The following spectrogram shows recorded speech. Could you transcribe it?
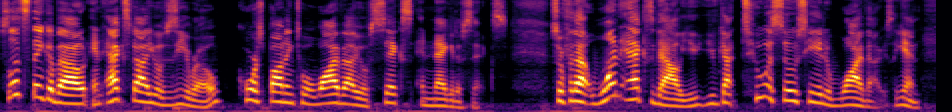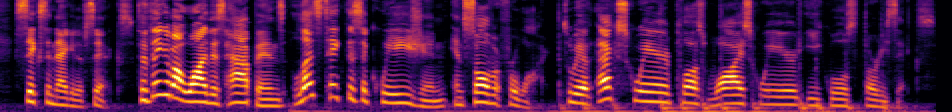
So let's think about an x value of 0 corresponding to a y value of 6 and negative 6. So for that one x value, you've got two associated y values. Again, 6 and negative 6. To think about why this happens, let's take this equation and solve it for y. So we have x squared plus y squared equals 36.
